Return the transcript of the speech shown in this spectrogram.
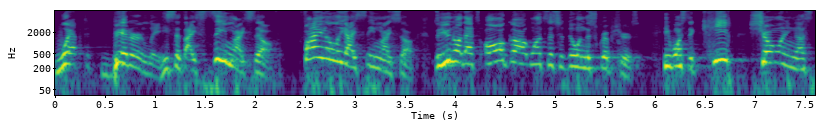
Wept bitterly. He says, I see myself. Finally, I see myself. Do you know that's all God wants us to do in the scriptures? He wants to keep showing us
